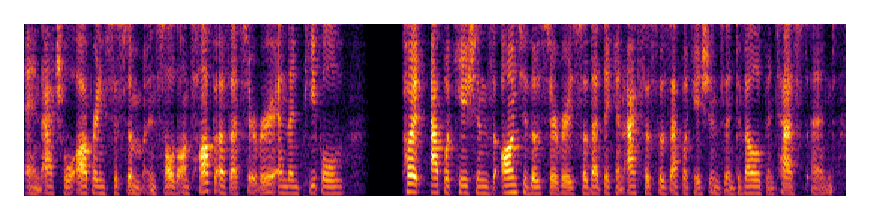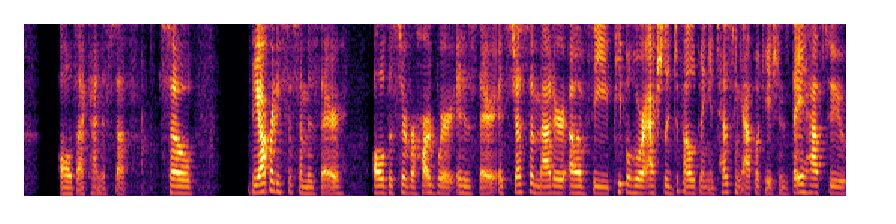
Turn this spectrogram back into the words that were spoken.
an actual operating system installed on top of that server, and then people put applications onto those servers so that they can access those applications and develop and test and all that kind of stuff. So the operating system is there, all the server hardware is there. It's just a matter of the people who are actually developing and testing applications. They have to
